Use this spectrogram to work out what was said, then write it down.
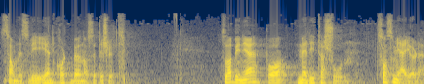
samles vi i en kort bønn også til slutt. Så da begynner jeg på meditasjon, sånn som jeg gjør det.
